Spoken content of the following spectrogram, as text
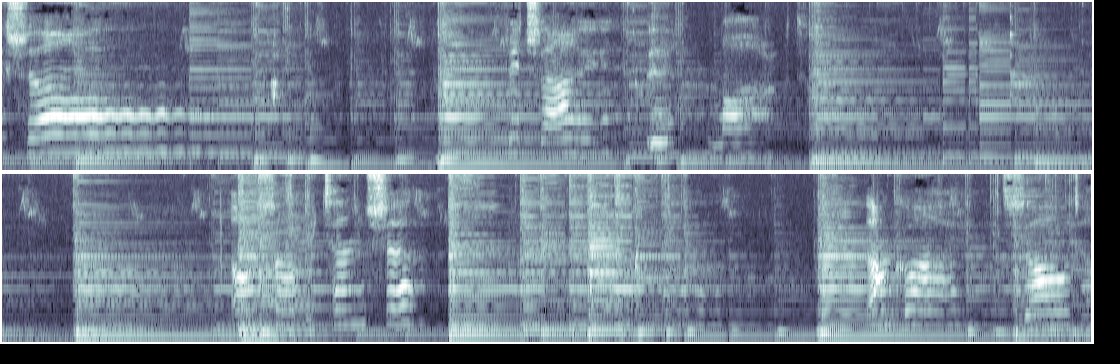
directions which I've been marked. Also pretentious, not quite so dark.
